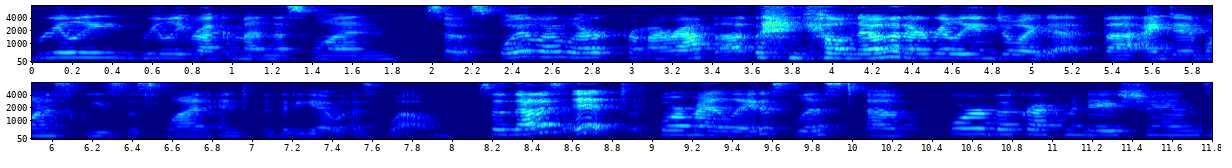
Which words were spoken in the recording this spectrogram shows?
really, really recommend this one. So spoiler alert for my wrap up, you'll know that I really enjoyed it, but I did want to squeeze this one into the video as well. So that is it for my latest list of horror book recommendations.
